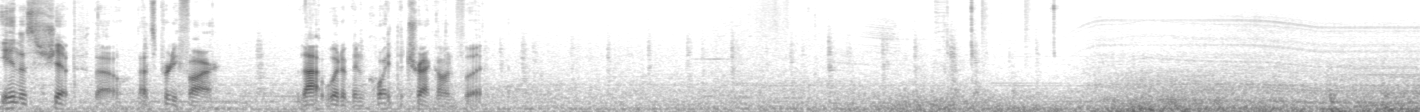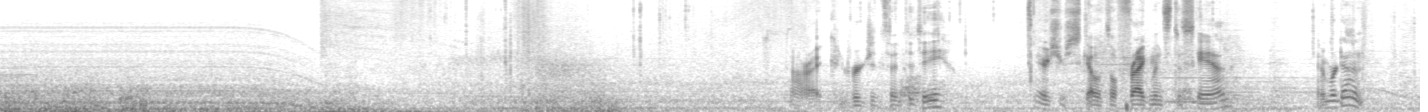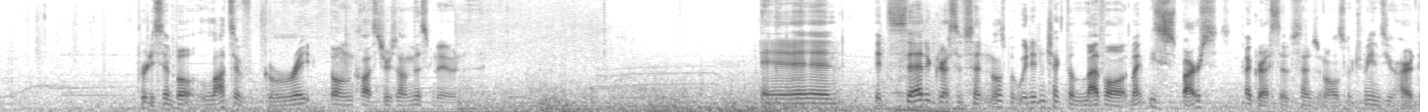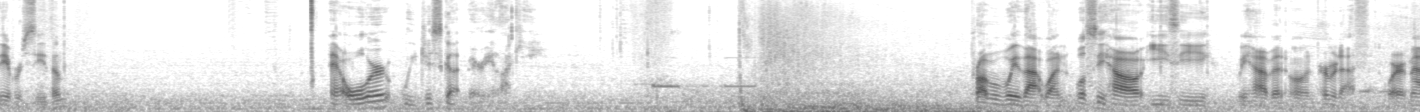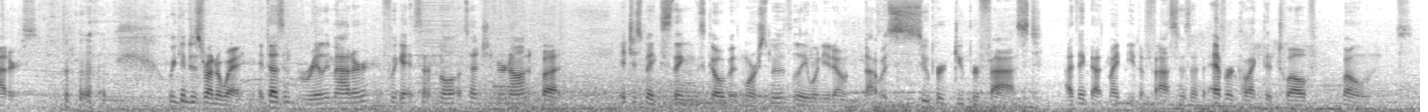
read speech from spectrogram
in a ship though. That's pretty far. That would have been quite the trek on foot. Entity. There's your skeletal fragments to scan. And we're done. Pretty simple. Lots of great bone clusters on this moon. And it said aggressive sentinels, but we didn't check the level. It might be sparse aggressive sentinels, which means you hardly ever see them. Or we just got very lucky. Probably that one. We'll see how easy we have it on permadeath, where it matters. we can just run away. It doesn't really matter if we get sentinel attention or not, but it just makes things go a bit more smoothly when you don't. That was super duper fast. I think that might be the fastest I've ever collected 12 bones.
